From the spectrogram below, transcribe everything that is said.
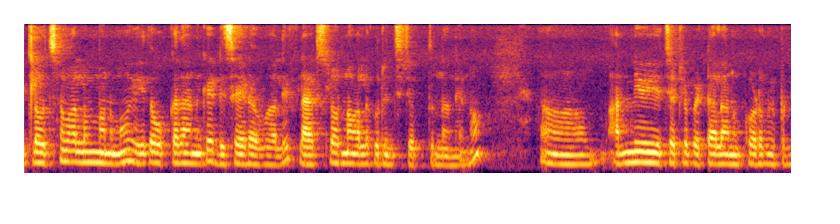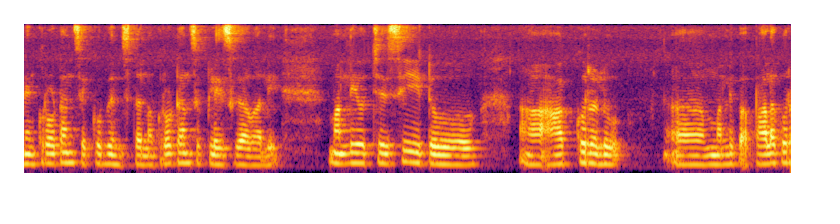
ఇట్లా వచ్చిన వాళ్ళం మనము ఏదో ఒక్కదానికే డిసైడ్ అవ్వాలి. ఫ్లాట్స్లో ఉన్న వాళ్ళ గురించి చెప్తున్నాను నేను. అన్ని చెట్లు పెట్టాలనుకోవడం ఇప్పుడు నేను క్రోటాన్స్ ఎక్కువ పెంచుతాను. క్రోటాన్స్ ప్లేస్ కావాలి. మళ్ళీ వచ్చేసి ఇటు ఆకుకూరలు మళ్ళీ పాలకూర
